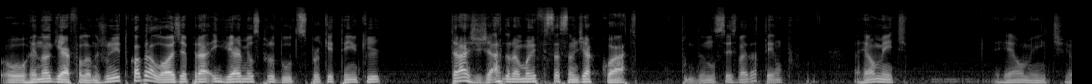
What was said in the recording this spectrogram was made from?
O Renan Guiar falando, Junito, cobra a loja para enviar meus produtos, porque tenho que ir trajado na manifestação dia 4. Eu não sei se vai dar tempo. Realmente. Realmente.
